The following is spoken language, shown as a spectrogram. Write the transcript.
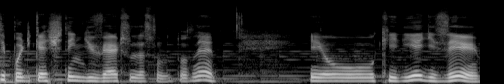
Esse podcast tem diversos assuntos, né? Eu queria dizer.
